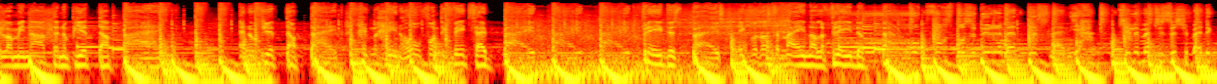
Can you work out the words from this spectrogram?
je laminaat en op je tapijt. En op je tapijt. Geef me geen hoofd, want ik weet zij bijt. bijt, bijt. Ik wil dat ze mij in alle vrede bijt. Volgens procedure net testlijn. Ja, chillen met je zusje bij de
